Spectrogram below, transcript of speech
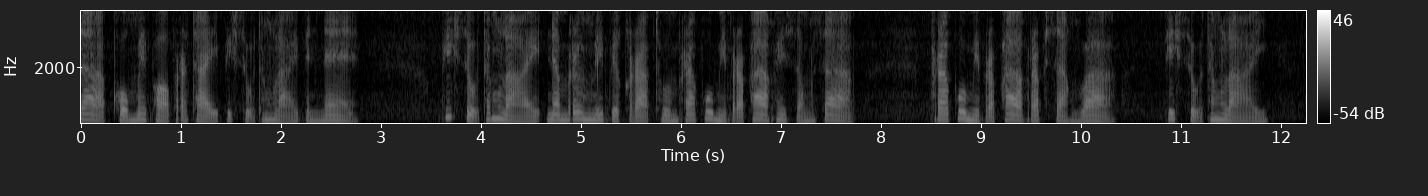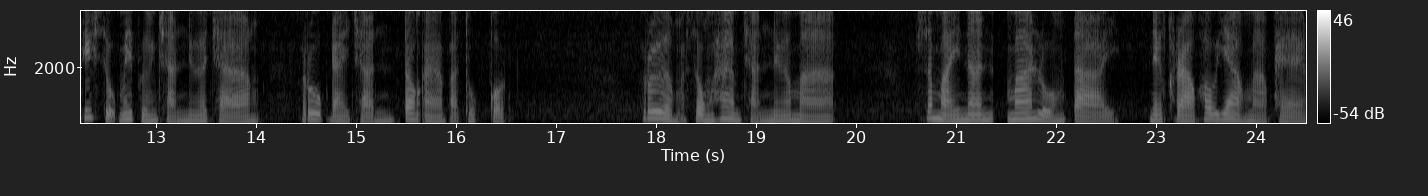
ทราบคงไม่พอพระทัยภิกษุทั้งหลายเป็นแน่ ภิกษุทั้งหลายนำเรื่องนี้ไปกราบทูลพระผู้มีพระภาคให้ทรงทราบพพระผู้มีพระภาครับสั่งว่า ภิกษุทั้งหลาย ภิกษุไม่พึงฉันเนื้อช้าง รูปใดฉันต้องอาบัตทุกกฎ เรื่องทรงห้ามฉันเนื้อม้า สมัยนั้นม้าหลวงตาย ในคราวเข้ายากมาแพง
